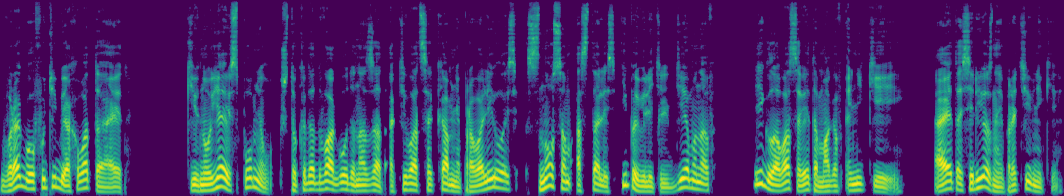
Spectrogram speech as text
Врагов у тебя хватает. Кивнул я и вспомнил, что когда два года назад активация камня провалилась, с носом остались и повелитель демонов, и глава совета магов Эникеи. А это серьезные противники.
